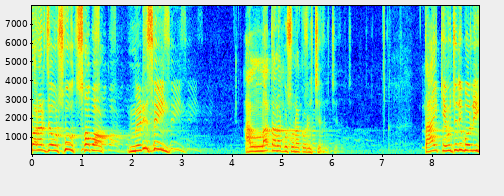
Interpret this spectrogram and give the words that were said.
করার যে ওষুধ, সবক মেডিসিন আল্লাহ তালা ঘোষণা করেছেন। তাই কেউ যদি বলি,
